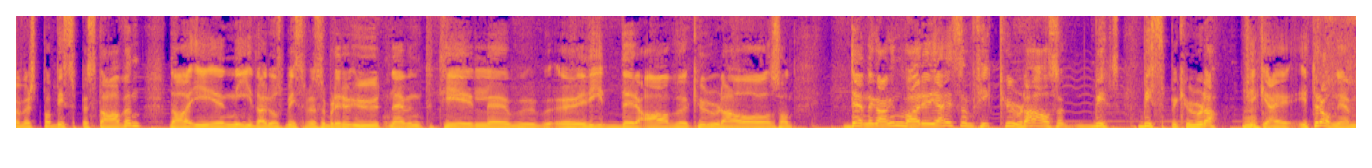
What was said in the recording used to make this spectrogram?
øverst på bispestaven. Da i Nidaros bispe så blir du utnevnt til eh, eh, ridder av kula og sånn. Denne gangen var det jeg som fikk kula, altså bis bispekula fikk jeg i Trondheim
